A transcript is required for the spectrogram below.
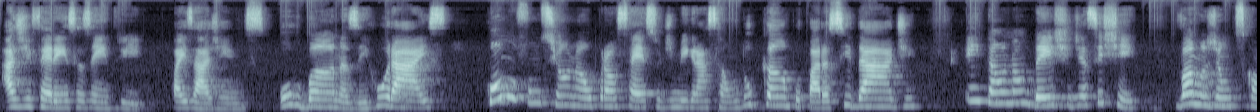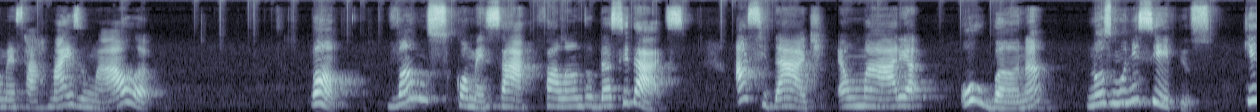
as diferenças entre paisagens urbanas e rurais, como funciona o processo de migração do campo para a cidade. Então não deixe de assistir. Vamos juntos começar mais uma aula? Bom, vamos começar falando das cidades. A cidade é uma área urbana nos municípios, que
